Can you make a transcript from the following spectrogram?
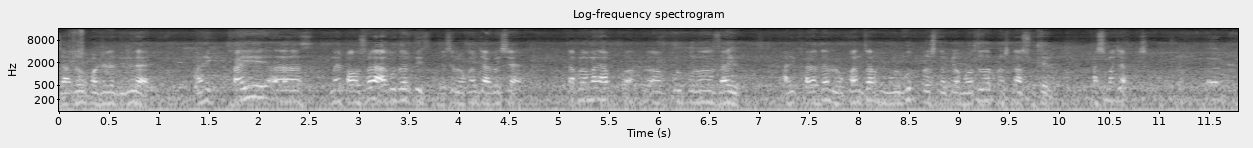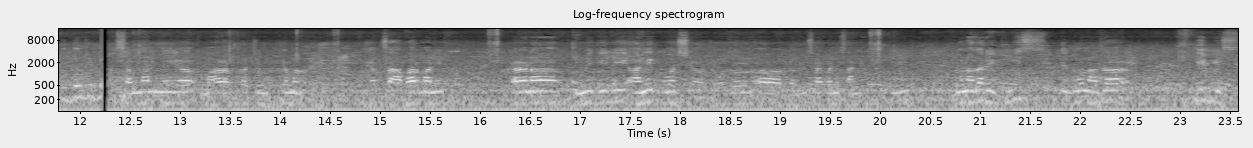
जाधव पाटीलला दिलेलं आहे आणि काही म्हणजे पावसाळ्या अगोदरतीच जसे लोकांची अपेक्षा आहे त्याप्रमाणे हा पूल पूर्ण जाईल आणि खरं तर लोकांचा मूलभूत प्रश्न किंवा महत्त्वाचा प्रश्न सुटेल अशी माझी अपेक्षा आहे. सन्माननीय महाराष्ट्राचे मुख्यमंत्री यांचा आभार मानेन. कारण मी गेली अनेक वर्ष जवळजवळ गंभीर साहेबांनी सांगितलं की दोन हजार एकवीस ते दोन हजार तेवीस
